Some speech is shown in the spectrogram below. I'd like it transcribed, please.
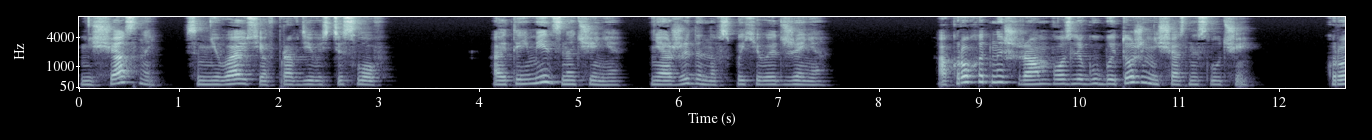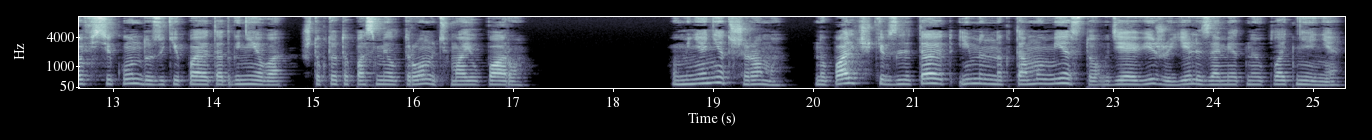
Несчастный? Сомневаюсь я в правдивости слов. А это имеет значение? Неожиданно вспыхивает Женя. А крохотный шрам возле губы тоже несчастный случай? Кровь в секунду закипает от гнева, что кто-то посмел тронуть мою пару. У меня нет шрама, но пальчики взлетают именно к тому месту, где я вижу еле заметное уплотнение.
